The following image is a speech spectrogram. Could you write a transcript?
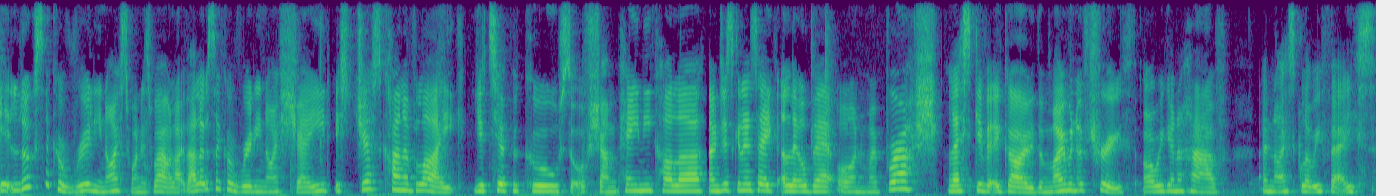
It looks like a really nice one as well. Like that looks like a really nice shade. It's just kind of like your typical sort of champagne color. I'm just gonna take a little bit on my brush. Let's give it a go. The moment of truth. Are we gonna have a nice glowy face?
